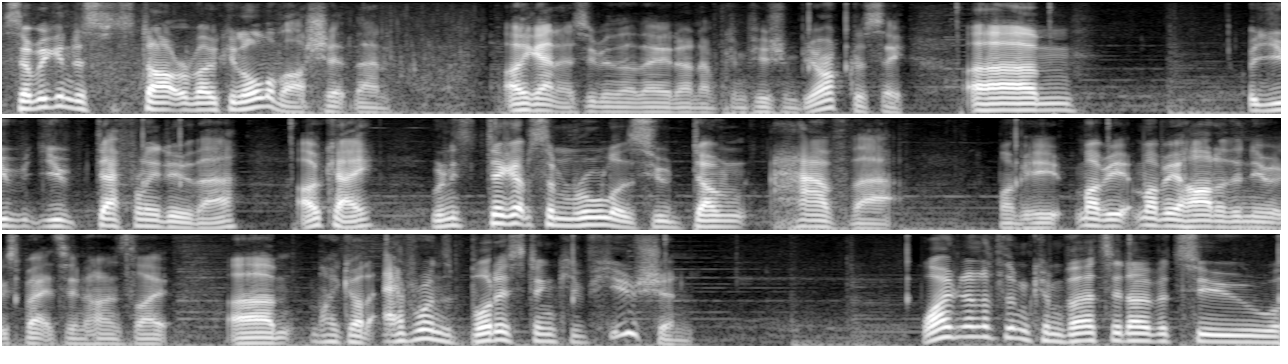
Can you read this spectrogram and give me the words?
So we can just start revoking all of our shit then. Again, assuming that they don't have Confucian bureaucracy. Um, you you definitely do there. Okay. We need to dig up some rulers who don't have that. Might be, might be, might be harder than you expect in hindsight. Um, my god, everyone's Buddhist and Confucian. Why have none of them converted over to...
